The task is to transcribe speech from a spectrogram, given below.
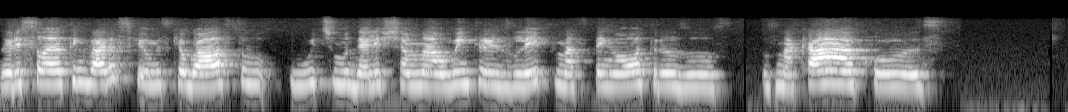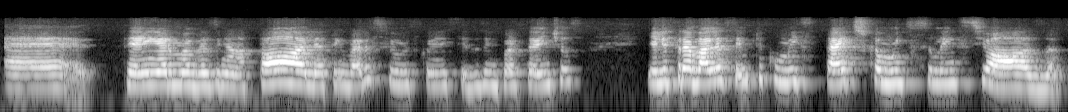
Nuri Soleil tem vários filmes que eu gosto. O último dele chama Winter Sleep, mas tem outros, os, os Macacos, é, tem Era Uma Vez em Anatólia, tem vários filmes conhecidos, importantes. Ele trabalha sempre com uma estética muito silenciosa.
